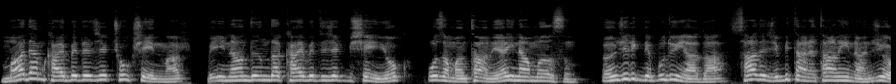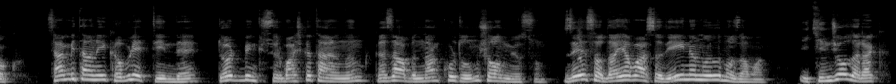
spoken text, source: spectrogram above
Madem kaybedecek çok şeyin var ve inandığında kaybedecek bir şeyin yok, o zaman Tanrı'ya inanmalısın. Öncelikle bu dünyada sadece bir tane Tanrı inancı yok. Sen bir Tanrı'yı kabul ettiğinde 4000 küsür başka Tanrı'nın gazabından kurtulmuş olmuyorsun. Zeus'a da ya varsa diye inanalım o zaman. İkinci olarak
